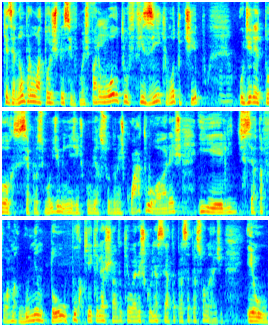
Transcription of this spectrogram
quer dizer, não para um ator específico, mas para um outro physique, um outro tipo. O diretor se aproximou de mim, a gente conversou durante quatro horas e ele, de certa forma, argumentou o porquê que ele achava que eu era a escolha certa para essa personagem. Eu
